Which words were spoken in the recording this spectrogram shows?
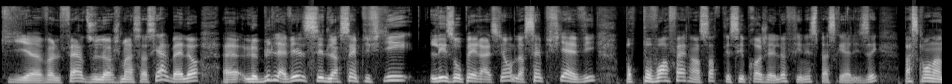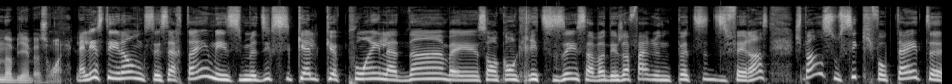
qui euh, veulent faire du logement social. Ben là, euh, le but de la ville, c'est de leur simplifier les opérations, de leur simplifier la vie pour pouvoir faire en sorte que ces projets-là finissent par se réaliser parce qu'on en a bien besoin. La liste est longue, c'est certain, mais je me dis que si quelques points là-dedans ben, sont concrétisés, ça va déjà faire une petite différence. Je pense aussi qu'il faut peut-être euh,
